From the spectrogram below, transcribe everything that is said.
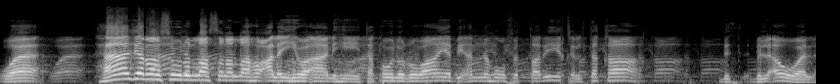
وهاجر رسول الله صلى الله عليه وآله. تقول الرواية بأنه في الطريق التقى بالأول.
